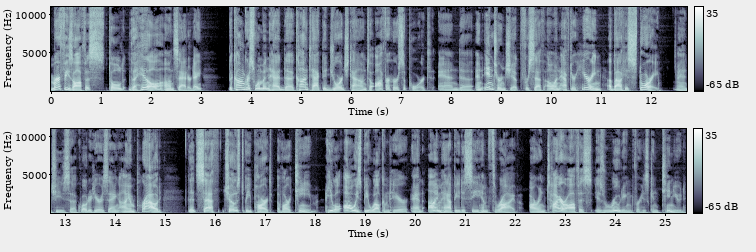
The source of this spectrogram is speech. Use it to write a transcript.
Murphy's office told The Hill on Saturday the Congresswoman had uh, contacted Georgetown to offer her support and uh, an internship for Seth Owen after hearing about his story. And she's uh, quoted here as saying, I am proud that Seth chose to be part of our team. He will always be welcomed here, and I'm happy to see him thrive. Our entire office is rooting for his continued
